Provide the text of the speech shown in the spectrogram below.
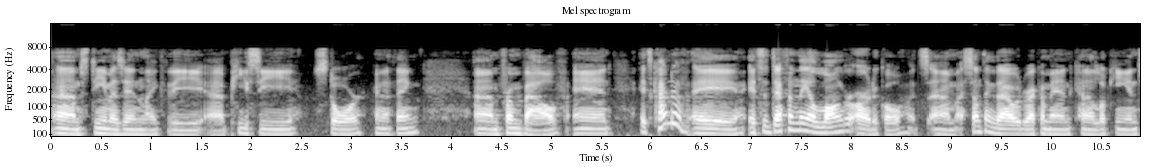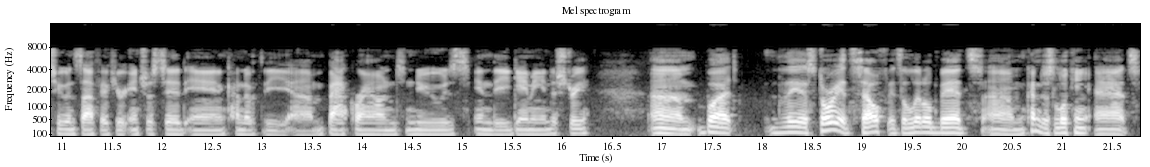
Um, Steam, as in like the uh, PC store kind of thing um, from Valve, and it's kind of a it's a definitely a longer article. It's um, something that I would recommend kind of looking into and stuff if you're interested in kind of the um, background news in the gaming industry. Um, but the story itself is a little bit um, kind of just looking at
